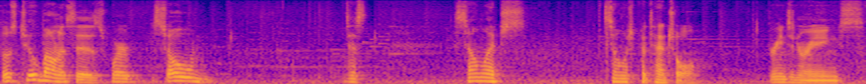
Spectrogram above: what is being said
Those two bonuses were so, just, so much, so much potential. Greens and rings.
